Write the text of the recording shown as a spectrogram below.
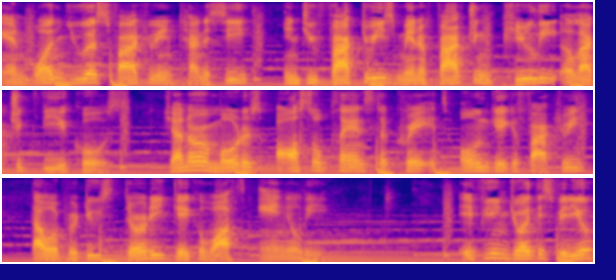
and one US factory in Tennessee into factories manufacturing purely electric vehicles. General Motors also plans to create its own gigafactory that will produce 30 gigawatts annually. If you enjoyed this video,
